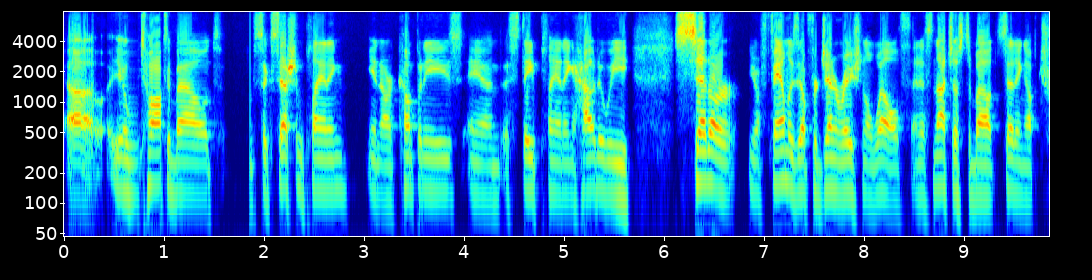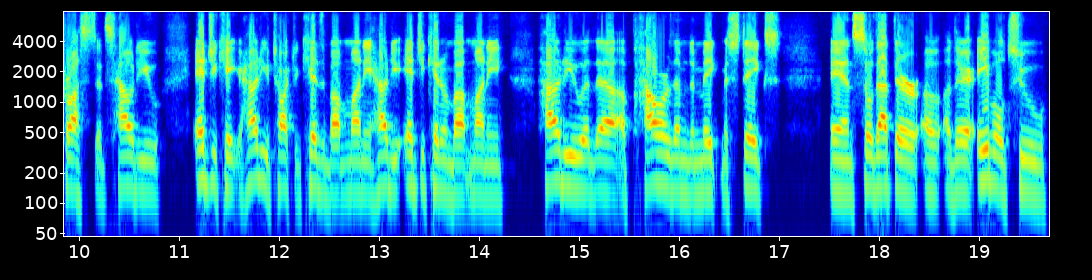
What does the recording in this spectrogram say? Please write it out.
uh, you know we talked about succession planning in our companies and estate planning? How do we set our you know families up for generational wealth? And it's not just about setting up trusts. It's how do you educate? How do you talk to kids about money? How do you educate them about money? How do you uh, empower them to make mistakes? and so that they're uh, they're able to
